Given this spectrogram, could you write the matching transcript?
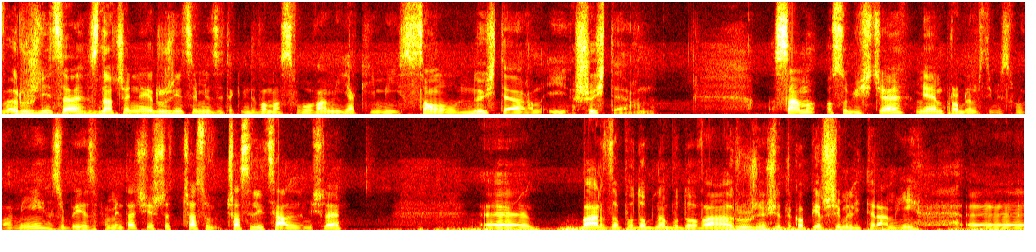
różnice, znaczenia i różnice między takimi dwoma słowami, jakimi są nüchtern i schüchtern. Sam osobiście miałem problem z tymi słowami, żeby je zapamiętać. Jeszcze czasu, czasy licealne, myślę. E, bardzo podobna budowa, różnią się tylko pierwszymi literami. E,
